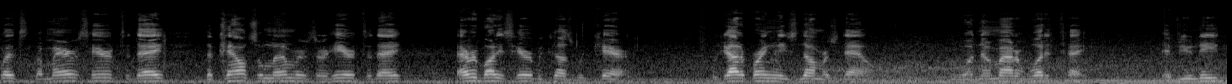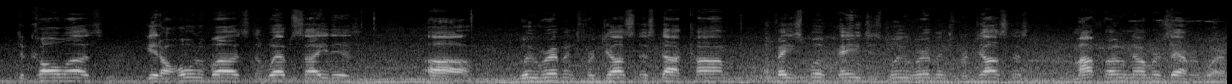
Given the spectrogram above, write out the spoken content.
The mayor's here today. The council members are here today. Everybody's here because we care. We got to bring these numbers down, no matter what it takes. If you need to call us, get a hold of us. The website is uh, blueribbonsforjustice.com. Facebook page is Blue Ribbons for Justice. My phone number's everywhere.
